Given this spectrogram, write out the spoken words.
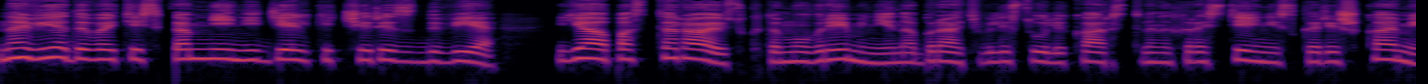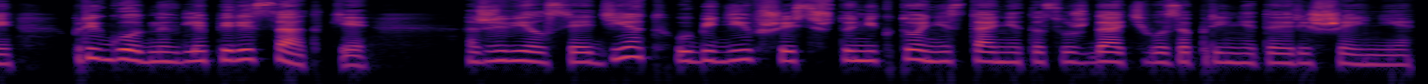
Наведывайтесь ко мне недельки через две. Я постараюсь к тому времени набрать в лесу лекарственных растений с корешками, пригодных для пересадки». Оживился дед, убедившись, что никто не станет осуждать его за принятое решение.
